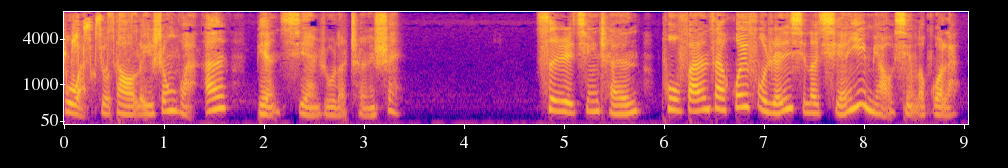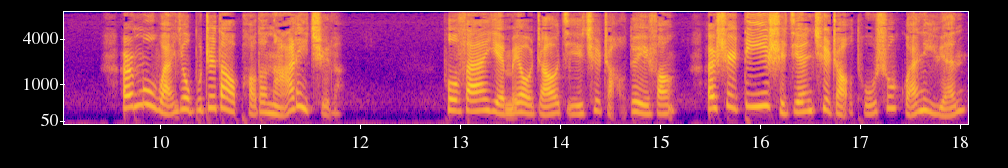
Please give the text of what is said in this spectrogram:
木婉就道了一声晚安。便陷入了沉睡。次日清晨，普凡在恢复人形的前一秒醒了过来，而木婉又不知道跑到哪里去了。普凡也没有着急去找对方，而是第一时间去找图书管理员，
